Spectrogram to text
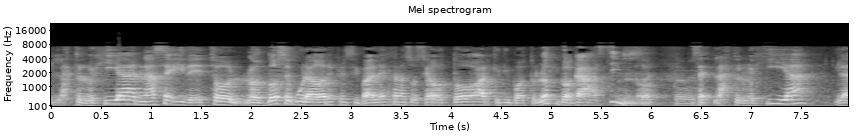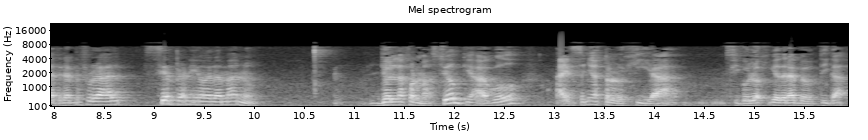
la astrología nace y de hecho los 12 curadores principales están asociados todos a arquetipos astrológicos, a cada signo. la astrología y la terapia floral siempre han ido de la mano. Yo en la formación que hago, enseño astrología, psicológica, terapéutica,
